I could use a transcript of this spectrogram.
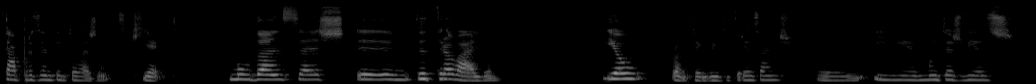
está presente em toda a gente, que é mudanças uh, de trabalho. Eu, pronto, tenho 23 anos uh, e muitas vezes,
